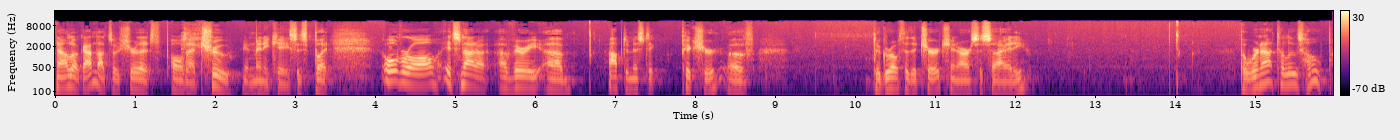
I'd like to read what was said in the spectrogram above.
Now, look, I'm not so sure that it's all that true in many cases, but overall, it's not a, a very uh, optimistic picture of the growth of the church in our society. But we're not to lose hope.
